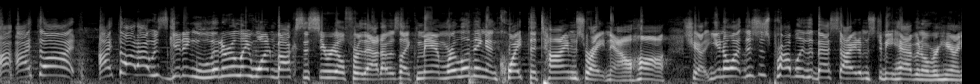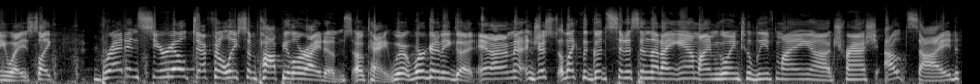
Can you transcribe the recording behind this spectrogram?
I, I thought I thought I was getting literally one box of cereal for that. I was like, man, we're living in quite the times right now, huh? Yeah, you know what? This is probably the best items to be having over here anyways. Like, bread and cereal, definitely some popular items. Okay, we're, we're gonna be good. And I'm just like the good citizen that I am, I'm going to leave my uh, trash outside.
